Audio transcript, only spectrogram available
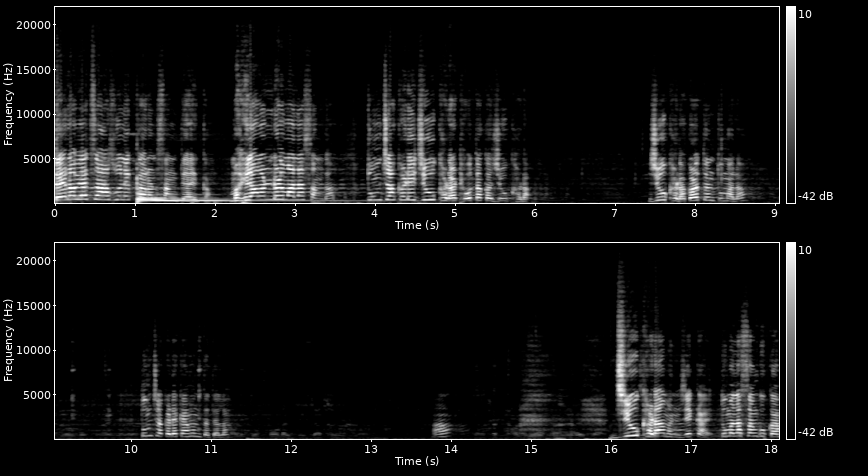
तेराव्याचं अजून एक कारण सांगते ऐका. महिला मंडळ मला सांगा तुमच्याकडे जीव खडा ठेवता का जीव खडा? जीव खडा कळतं ना तुम्हाला? तुमच्याकडे काय म्हणतात त्याला? जीव खडा म्हणजे काय? तुम्हाला सांगू का?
